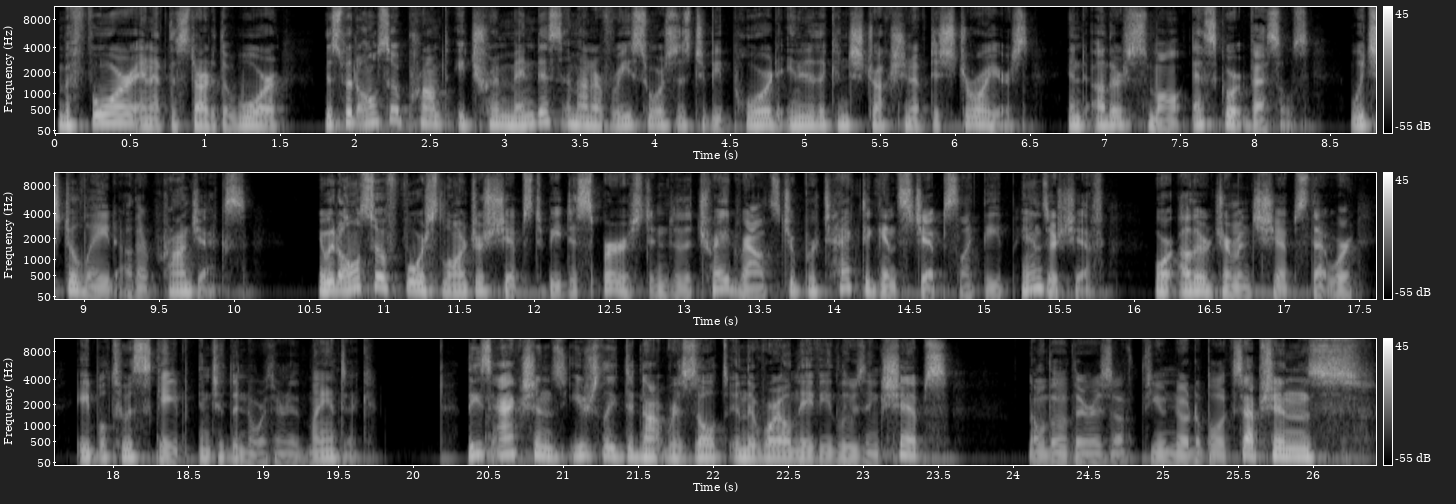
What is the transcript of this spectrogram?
Before and at the start of the war, this would also prompt a tremendous amount of resources to be poured into the construction of destroyers and other small escort vessels, which delayed other projects. It would also force larger ships to be dispersed into the trade routes to protect against ships like the Panzerschiff or other German ships that were able to escape into the northern Atlantic. These actions usually did not result in the Royal Navy losing ships, although there is a few notable exceptions,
